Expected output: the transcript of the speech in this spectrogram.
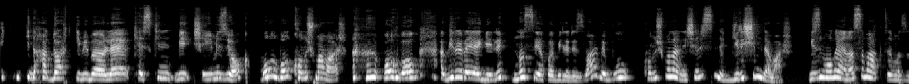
2 daha 4 gibi böyle keskin bir şeyimiz yok. Bol bol konuşma var. bol bol bir araya gelip nasıl yapabiliriz var ve bu konuşmaların içerisinde girişim de var bizim olaya nasıl baktığımızı,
